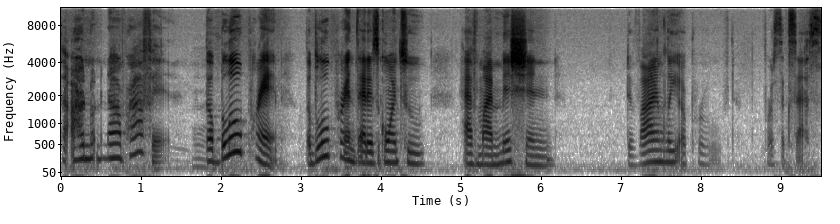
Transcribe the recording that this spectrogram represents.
to our nonprofit. The blueprint. The blueprint that is going to have my mission divinely approved for success.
